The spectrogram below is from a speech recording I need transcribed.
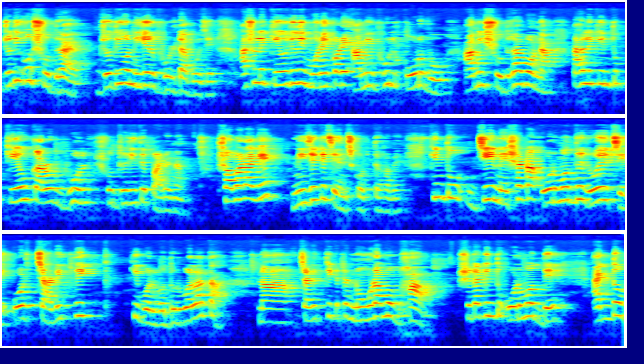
যদি ও শুধরায়, যদি ও নিজের ভুলটা বোঝে। আসলে কেউ যদি মনে করে, আমি ভুল করব, আমি শুধরাবো না, তাহলে কিন্তু কেউ কারোর ভুল শুধরে দিতে পারে না। সবার আগে নিজেকে চেঞ্জ করতে হবে। কিন্তু যে নেশাটা ওর মধ্যে রয়েছে, ওর চারিত্রিক কি বলব, দুর্বলতা? না, চারিত্রিক একটা নোংরামো ভাব, সেটা কিন্তু ওর মধ্যে একদম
